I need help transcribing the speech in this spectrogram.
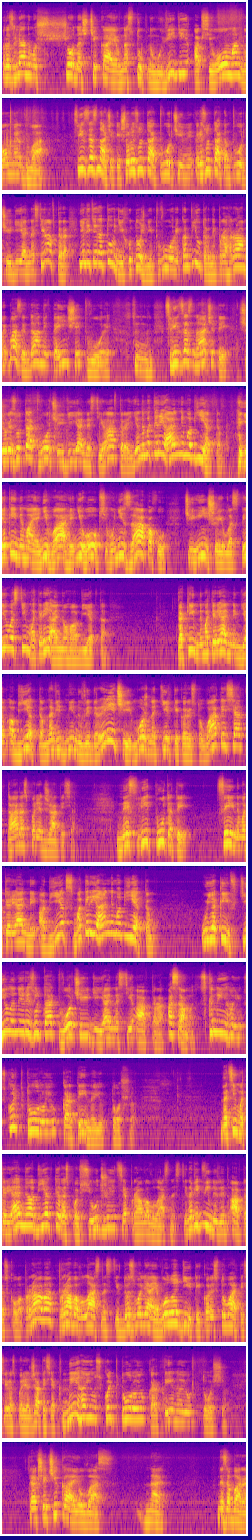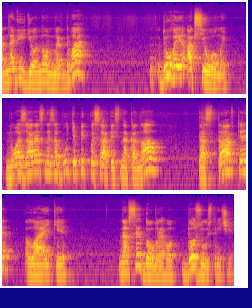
розглянемо, що нас чекає в наступному відео аксіома номер 2. Слід зазначити, що результат творчої, результатом творчої діяльності автора є літературні і художні твори, комп'ютерні програми, бази даних та інші твори. Слід зазначити, що результат творчої діяльності автора є нематеріальним об'єктом, який не має ні ваги, ні обсягу, ні запаху чи іншої властивості матеріального об'єкта. Таким нематеріальним об'єктом, на відміну від речі, можна тільки користуватися та розпоряджатися. Не слід путати цей нематеріальний об'єкт з матеріальним об'єктом, у який втілений результат творчої діяльності автора, а саме з книгою, скульптурою, картиною тощо. На ці матеріальні об'єкти розповсюджується право власності. На відміну від авторського права, право власності дозволяє володіти, користуватися і розпоряджатися книгою, скульптурою, картиною тощо. Так що чекаю вас на незабаром на відео номер 2 другої аксіоми. Ну а зараз не забудьте підписатись на канал та ставте лайки. На все доброго, до зустрічі!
